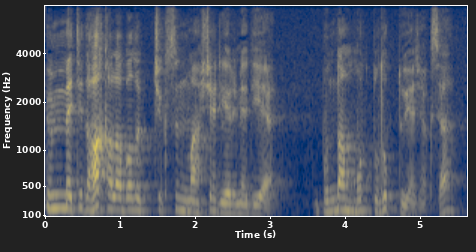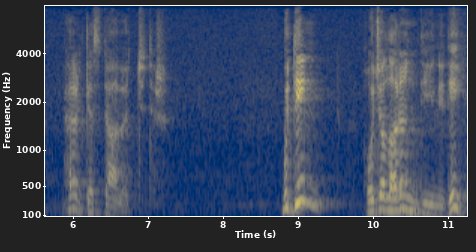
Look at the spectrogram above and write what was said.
ümmeti daha kalabalık çıksın mahşer yerine diye bundan mutluluk duyacaksa herkes davetçidir. Bu din hocaların dini değil.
